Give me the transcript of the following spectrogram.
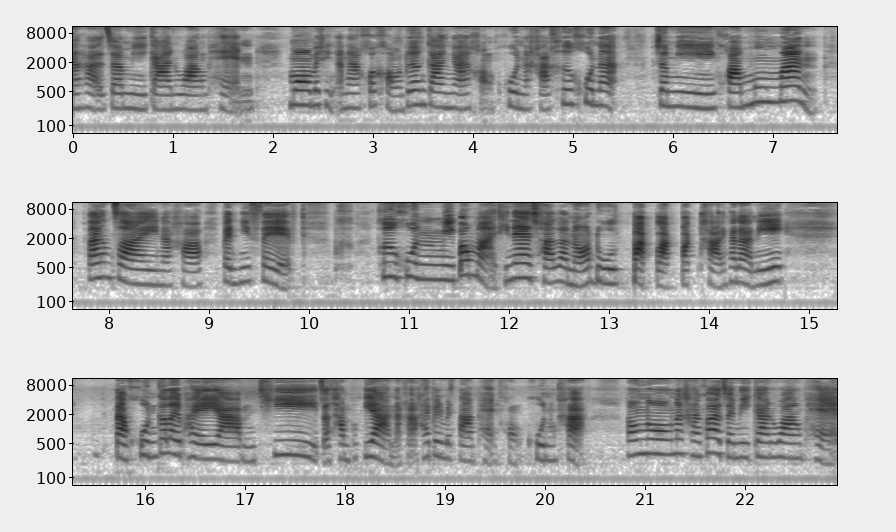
นะคะจะมีการวางแผนมองไปถึงอนาคตของเรื่องการงานของคุณนะคะ คือคุณอะจะมีความมุ่งมั่นตั้งใจนะคะ เป็นพิเศษ คือคุณมีเป้าหมายที่แน่ชัดแล้วเนาะดูปักหลักปักฐานขนาดนี้แต่คุณก็เลยพยายามที่จะทำทุกอย่างนะคะ ให้เป็นไปตามแผนของคุณค่ะ น้องๆนะคะ ก็อาจจะมีการวางแผน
